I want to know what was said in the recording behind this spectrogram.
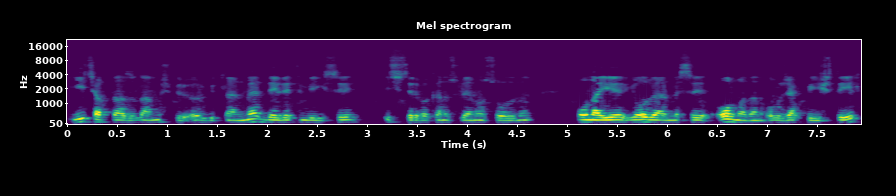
iyi çapta hazırlanmış bir örgütlenme devletin bilgisi İçişleri Bakanı Süleyman Soylu'nun onayı, yol vermesi olmadan olacak bir iş değil.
